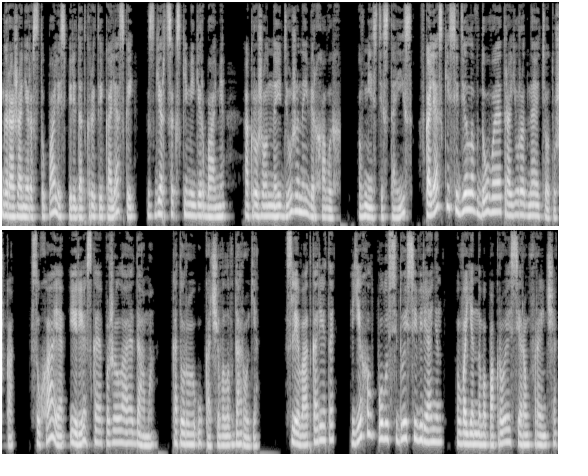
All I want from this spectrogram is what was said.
Горожане расступались перед открытой коляской с герцогскими гербами, окруженной дюжиной верховых. Вместе с Таис в коляске сидела вдовая троюродная тетушка, сухая и резкая пожилая дама, которую укачивала в дороге. Слева от кареты ехал полуседой северянин в военного покроя сером френче.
